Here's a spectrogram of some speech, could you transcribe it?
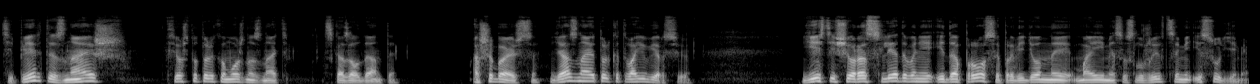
«Теперь ты знаешь все, что только можно знать», — сказал Данте. «Ошибаешься. Я знаю только твою версию. Есть еще расследования и допросы, проведенные моими сослуживцами и судьями.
